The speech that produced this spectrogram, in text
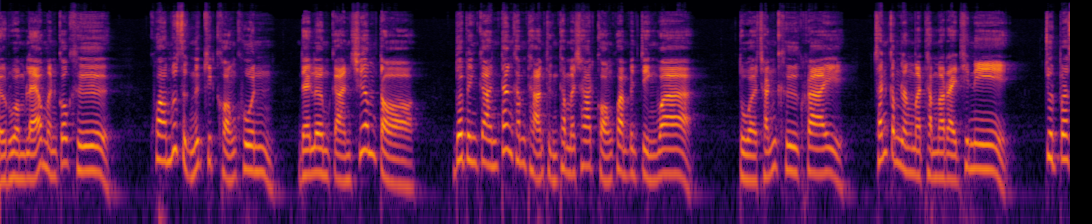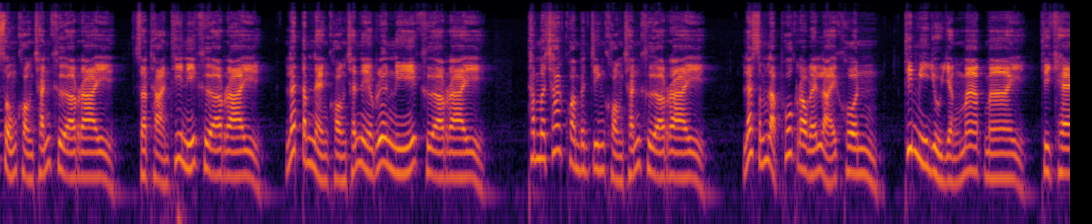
ยรวมแล้วมันก็คือ ความรู้สึกนึกคิดของคุณได้เริ่มการเชื่อมต่อ โดยเป็นการตั้งคำถามถึงธรรมชาติของความเป็นจริงว่า ตัวฉันคือใคร ฉันกำลังมาทำอะไรที่นี่ จุดประสงค์ของฉันคืออะไร สถานที่นี้คืออะไร และตำแหน่งของฉันในเรื่องนี้คืออะไร ธรรมชาติความเป็นจริงของฉันคืออะไร และสำหรับพวกเราหลาย ๆ คน ที่มีอยู่อย่างมากมาย ที่แค่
